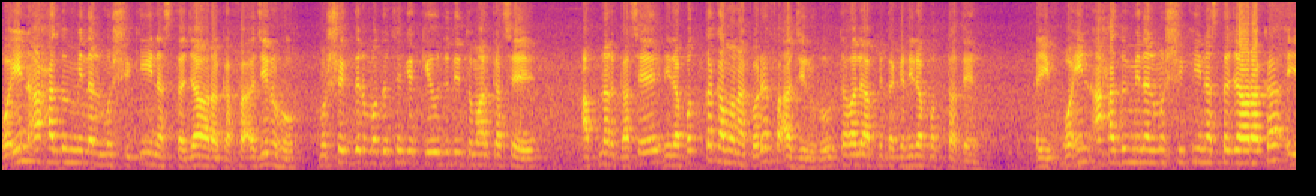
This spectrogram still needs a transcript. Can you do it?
ওয়াইন আহাদুম মিনাল মধ্যে থেকে কেউ যদি তোমার কাছে, আপনার কাছে নিরাপত্তা কামনা করে, ফাআজিরহু, তাহলে আপনি তাকে নিরাপত্তা দেন। এই ওয়াইন আহাদুম মিনাল মুশরিকিন ইস্তাজারাকা, এই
